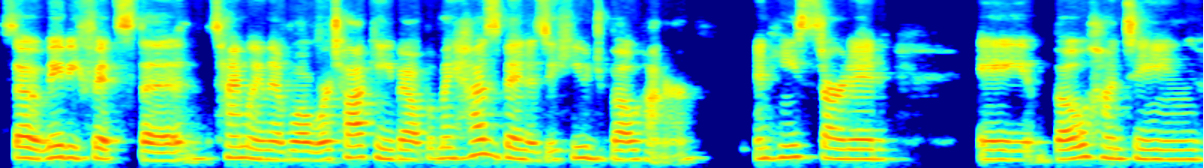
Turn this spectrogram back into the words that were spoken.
So it maybe fits the timeline of what we're talking about. But my husband is a huge bow hunter, and he started a bow hunting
